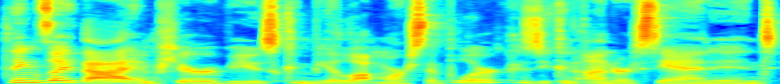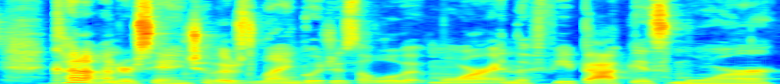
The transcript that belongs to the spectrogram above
Things like that and peer reviews can be a lot more simpler because you can understand and kind of understand each other's languages a little bit more, and the feedback is more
